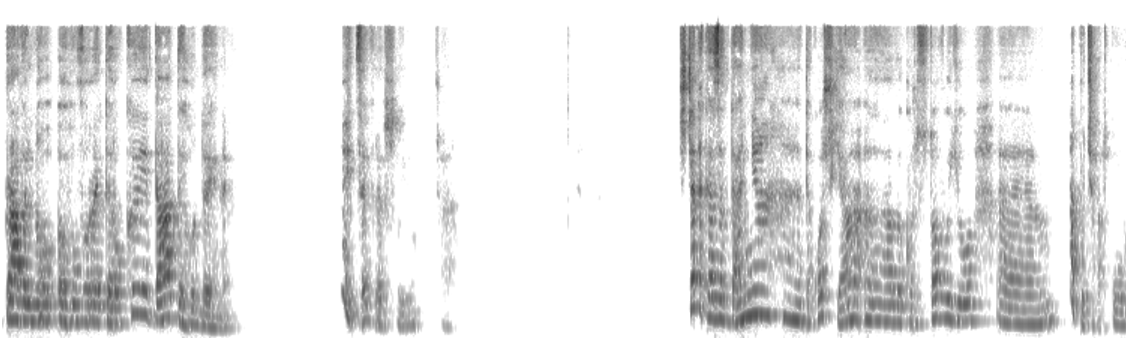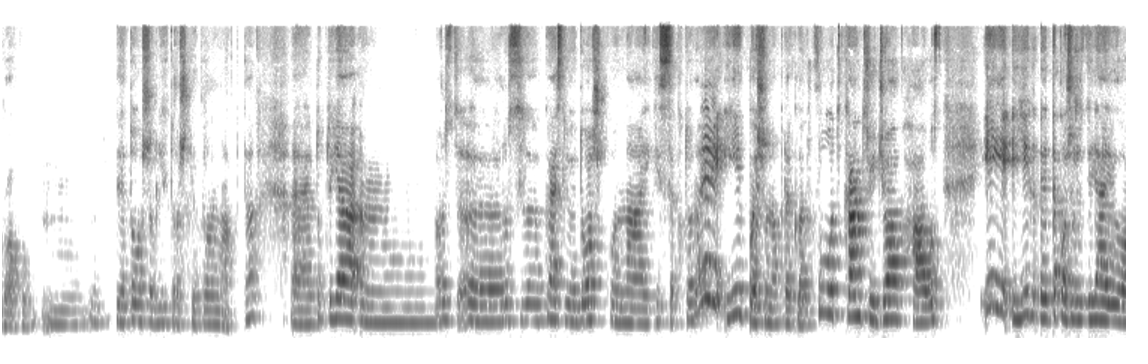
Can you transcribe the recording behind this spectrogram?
правильно говорити роки, дати, години. Ну і цифри в свою чергу. Ще таке завдання е, також я е, використовую е, на початку уроку для того, щоб їх трошки поламати. Е, Тобто я роз, розкреслюю дошку на якісь сектори і пишу, наприклад, food, country, job, house. І їх також розділяю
